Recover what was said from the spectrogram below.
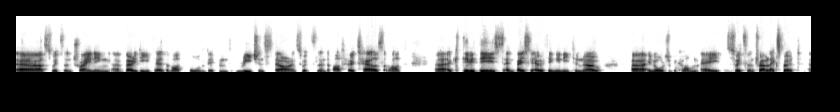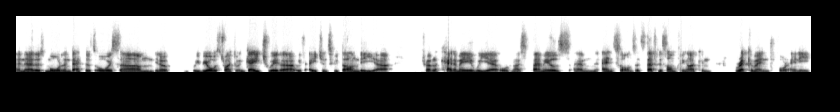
uh, Switzerland training, uh, very detailed about all the different regions there are in Switzerland, about hotels, about uh, activities, and basically everything you need to know uh, in order to become a Switzerland travel expert. And uh, there's more than that. There's always, um, you know, we, we always try to engage with uh, with agents who've done the uh, travel academy. We uh, organize famils um, and so on. So it's definitely something I can recommend for any,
